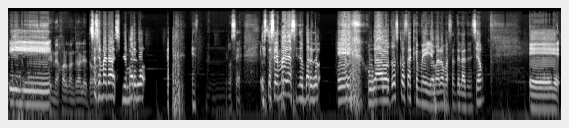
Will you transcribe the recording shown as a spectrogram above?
Y el mejor control de todo. Esta semana, sin embargo, no sé. Esta semana, sin embargo, he jugado dos cosas que me llamaron bastante la atención. Eh,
